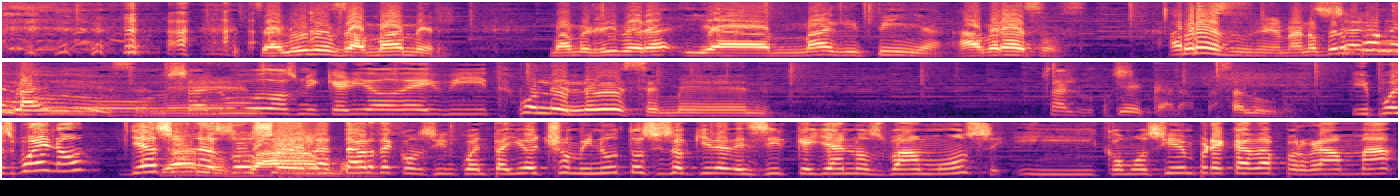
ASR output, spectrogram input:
Saludos a Mamer. Mamer Rivera y a Maggie Piña. Abrazos. Abrazos, mi hermano. Pero ponle la S, men. saludos, mi querido David. Ponle el S, men. Saludos. Qué caramba, saludos. Y pues bueno, ya son las nos 12 de la tarde con 58 minutos, eso quiere decir que ya nos vamos y como siempre cada programa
